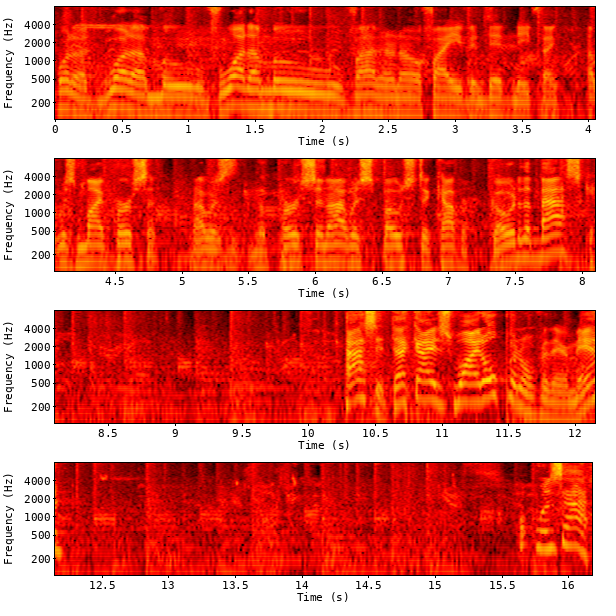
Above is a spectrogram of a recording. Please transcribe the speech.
What a what a move! What a move! I don't know if I even did anything. That was my person. That was the person I was supposed to cover. Go to the basket. Pass it. That guy's wide open over there, man. What was that?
